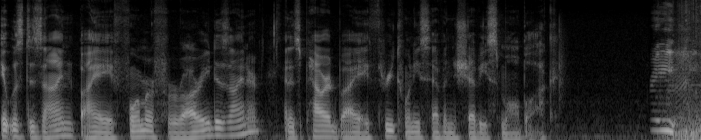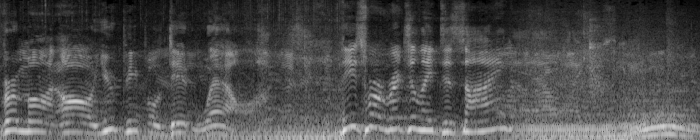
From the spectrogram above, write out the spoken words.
It was designed by a former Ferrari designer and is powered by a 327 Chevy small block. Vermont. Oh, you people did well. These were originally designed. Last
